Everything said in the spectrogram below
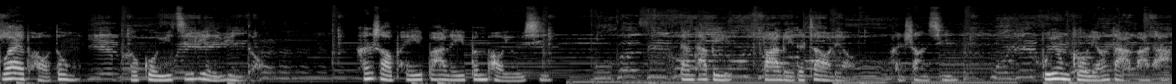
不爱跑动和过于激烈的运动，很少陪芭蕾奔跑游戏。但他对芭蕾的照料很上心。不用狗粮打发它，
